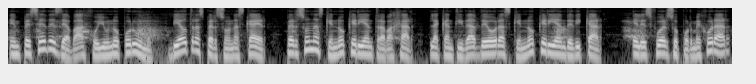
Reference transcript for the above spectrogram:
Empecé desde abajo y uno por uno, vi a otras personas caer, personas que no querían trabajar, la cantidad de horas que no querían dedicar, el esfuerzo por mejorar,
